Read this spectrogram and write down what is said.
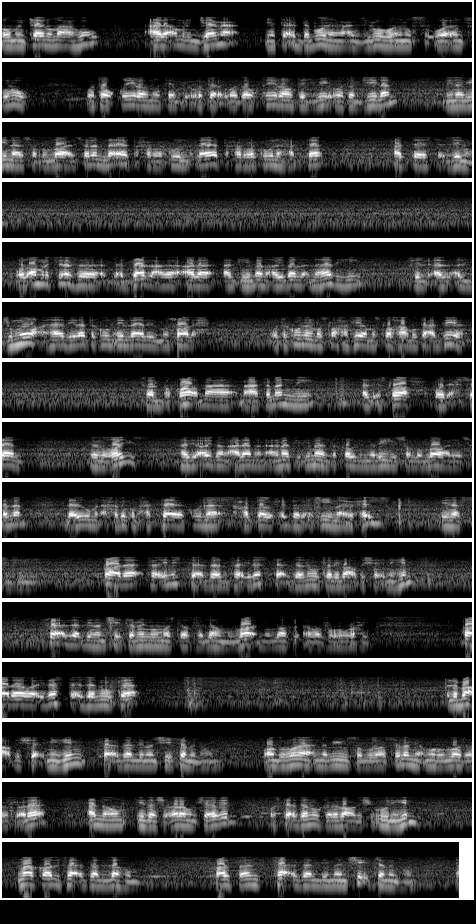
أو من كانوا معه على أمر جامع يتأدبون ويعزلوه وينصروه وتوقيرا وتوقيرا وتبجيلا لنبينا صلى الله عليه وسلم لا يتحركون لا يتحركون حتى حتى يستأذنوا والأمر الثالث الدال على على الإيمان أيضا لأن هذه في الجموع هذه لا تكون إلا للمصالح وتكون المصلحة فيها مصلحة متعدية. فالبقاء مع مع تمني الإصلاح والإحسان للغيث هذه أيضا علامة من علامات الإيمان لقول النبي صلى الله عليه وسلم لا يؤمن أحدكم حتى يكون حتى يحب لأخيه ما يحب لنفسه. قال فإن استأذن فإذا استأذنوك لبعض شأنهم فأذن لمن شئت منهم واستغفر لهم الله إن الله غفور رحيم. قال وإذا استأذنوك لبعض شأنهم فأذن لمن شئت منهم. وانظر هنا النبي صلى الله عليه وسلم يأمر الله جل وعلا أنهم إذا شغلهم شاغل واستأذنوك لبعض شؤونهم. ما قال فأذن لهم. قال فأذن لمن شئت منهم.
